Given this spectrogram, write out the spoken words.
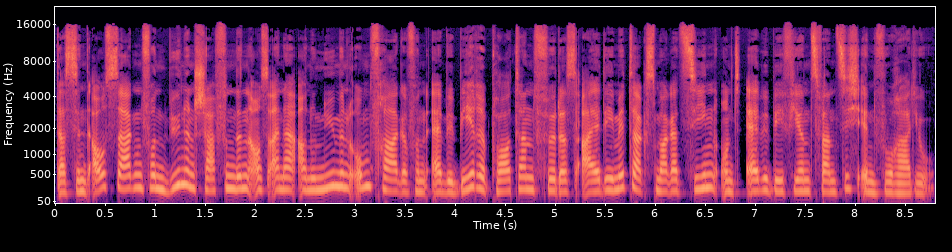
Das sind Aussagen von Bühnenschaffenden aus einer anonymen Umfrage von RBB-Reportern für das ARD-Mittagsmagazin und RBB24 Inforadio.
